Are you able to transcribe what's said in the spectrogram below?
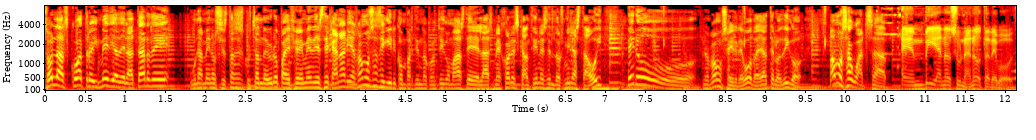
Son las cuatro y media de la tarde, una menos si estás escuchando Europa FM desde Canarias. Vamos a seguir compartiendo contigo más de las mejores canciones del 2000 hasta hoy, pero nos vamos a ir de boda, ya te lo digo. Vamos a WhatsApp. Envíanos una nota de voz.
